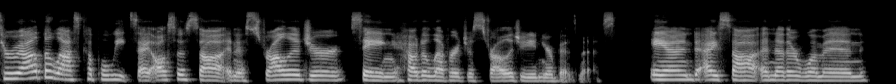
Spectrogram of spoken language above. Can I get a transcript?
throughout the last couple weeks, I also saw an astrologer saying how to leverage astrology in your business. And I saw another woman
